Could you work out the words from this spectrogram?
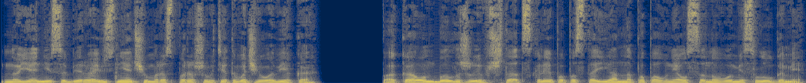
но я не собираюсь ни о чем расспрашивать этого человека. Пока он был жив, штат склепа постоянно пополнялся новыми слугами,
